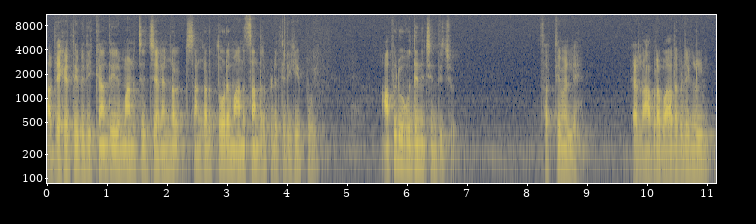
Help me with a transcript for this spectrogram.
അദ്ദേഹത്തെ വിധിക്കാൻ തീരുമാനിച്ച ജനങ്ങൾ സങ്കടത്തോടെ മാനസാന്തരപ്പെട്ട് തിരികെ പോയി. ആ പുരോഹിതനും ചിന്തിച്ചു സത്യമല്ലേ? എല്ലാ പ്രഭാത ബലികളിലും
